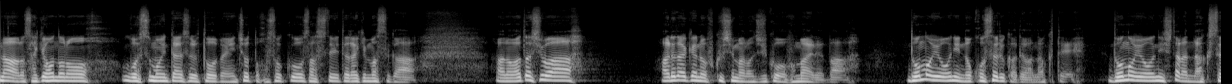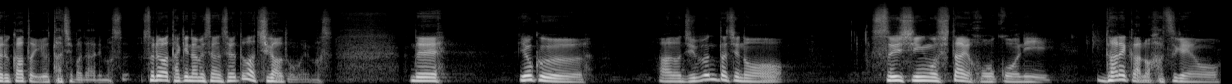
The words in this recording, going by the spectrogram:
なあの先ほどのご質問に対する答弁にちょっと補足をさせていただきますがあの私はあれだけの福島の事故を踏まえればどのように残せるかではなくてどのようにしたらなくせるかという立場でありますそれは滝波先生とは違うと思いますでよくあの自分たちの推進をしたい方向に誰かの発言を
